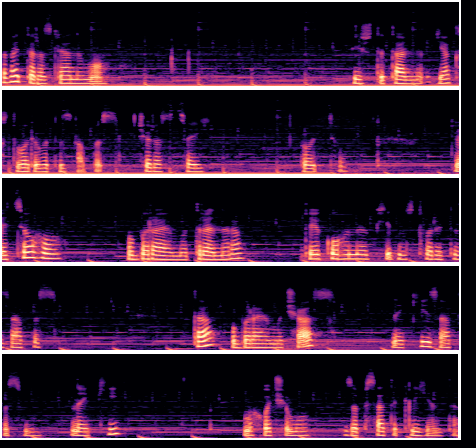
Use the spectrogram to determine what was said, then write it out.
Давайте розглянемо більш детально, як створювати запис через цей розділ. Для цього обираємо тренера, до якого необхідно створити запис, та обираємо час, на який запис, на який ми хочемо записати клієнта.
